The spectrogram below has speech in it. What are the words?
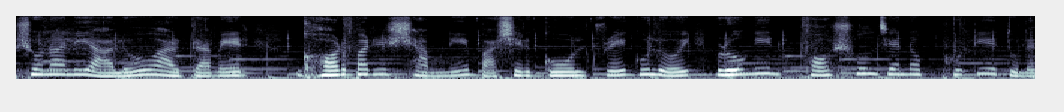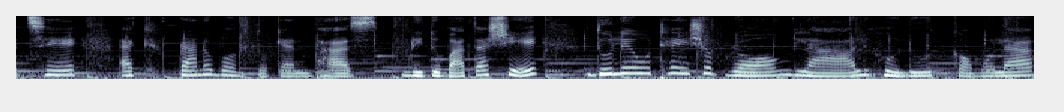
সোনালি আলো আর গ্রামের ঘরবাড়ির সামনে বাঁশের গোল ট্রেগুলোয় রঙিন ফসল যেন ফুটিয়ে তুলেছে এক প্রাণবন্ত ক্যানভাস। মৃদু বাতাসে দুলে ওঠে এসব রং লাল, হলুদ, কমলা।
